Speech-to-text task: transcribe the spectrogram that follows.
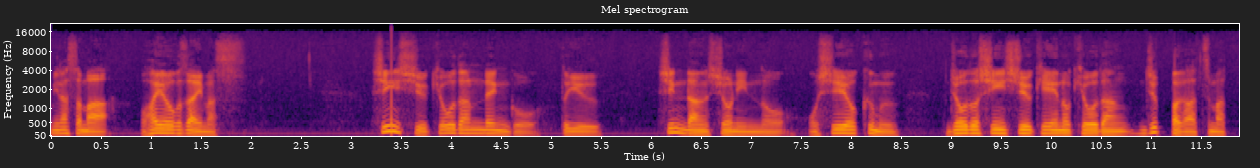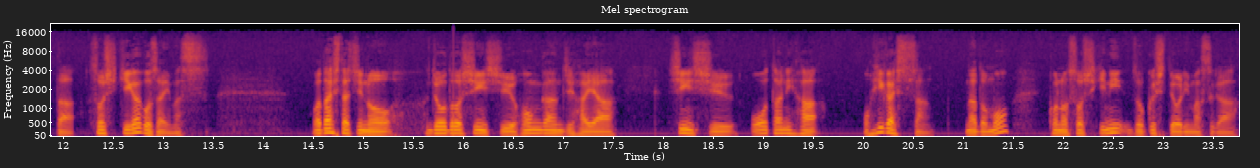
皆様おはようございます。新州教団連合という親鸞上人の教えを組む浄土真宗系の教団10派が集まった組織がございます。私たちの浄土真宗本願寺派や信州大谷派お東さんなどもこの組織に属しておりますが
